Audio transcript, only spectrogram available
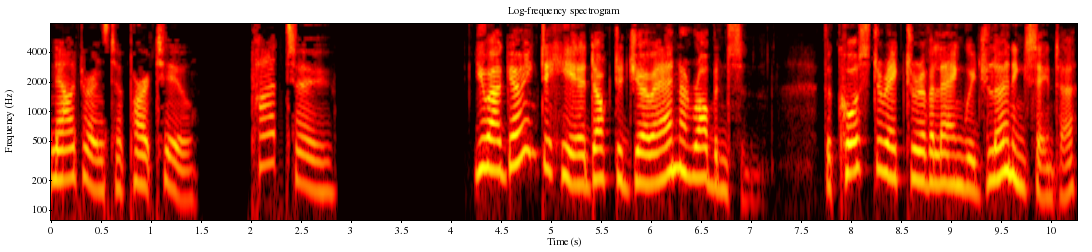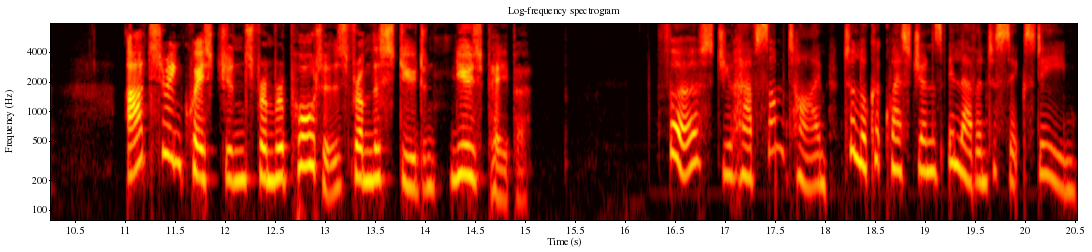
Now turns to part two. Part 2. You are going to hear Dr. Joanna Robinson, the course director of a language learning centre, answering questions from reporters from the student newspaper. First, you have some time to look at questions 11 to 16.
